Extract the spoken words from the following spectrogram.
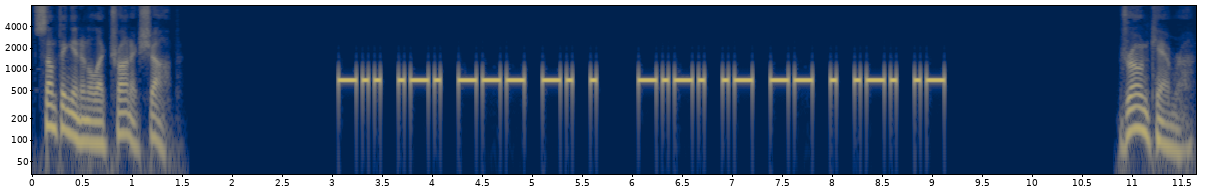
Something in an electronic shop. Drone camera.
